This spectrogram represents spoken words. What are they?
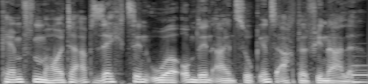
kämpfen heute ab 16 Uhr Uhr um den Einzug ins Achtelfinale.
